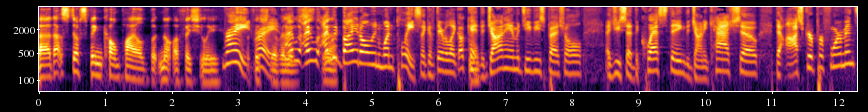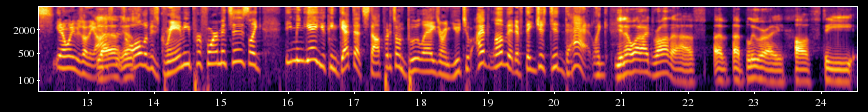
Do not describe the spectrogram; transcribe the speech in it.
Uh, that stuff's been compiled but not officially. Right, officially right. I, w- I, w- released, I yeah. would buy it all in one place. Like if they were like, okay, Mm. the John Hammond TV special, as you said, the Quest thing, the Johnny Cash show, the Oscar performance. You know when he was on the Oscars, yeah. all of his Grammy performances. Like, I mean, yeah, you can get that stuff, but it's on bootlegs or on YouTube. I'd love it if they just did that. Like, You know what? I'd rather have a, a Blu-ray of the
